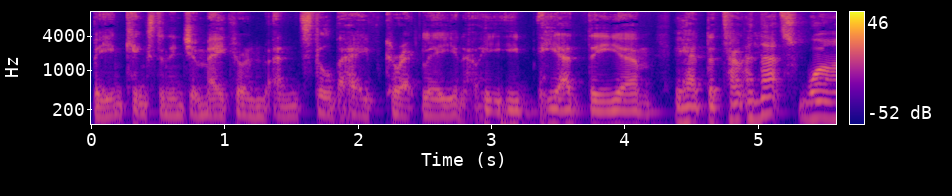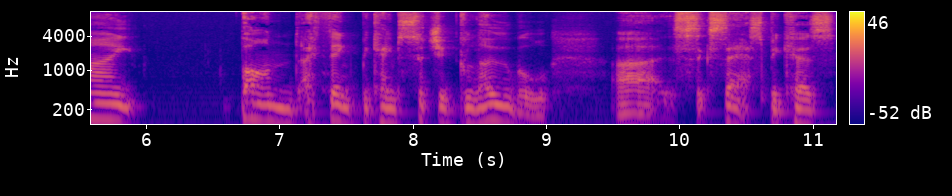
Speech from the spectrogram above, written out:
be in Kingston in Jamaica and, and still behave correctly. You know, he he, he had the um, he had the talent, and that's why Bond, I think, became such a global uh, success because.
